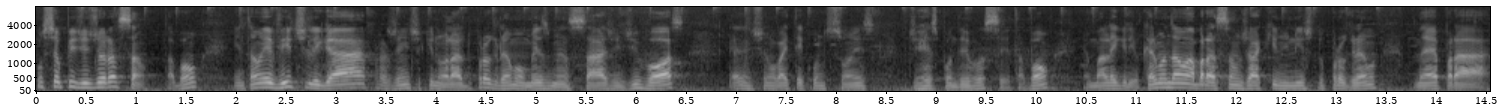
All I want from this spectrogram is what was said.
o seu pedido de oração, tá bom? Então, evite ligar para a gente aqui no horário do programa, ou mesmo mensagem de voz, a gente não vai ter condições de responder você, tá bom? É uma alegria. Eu quero mandar um abração já aqui no início do programa, né, para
